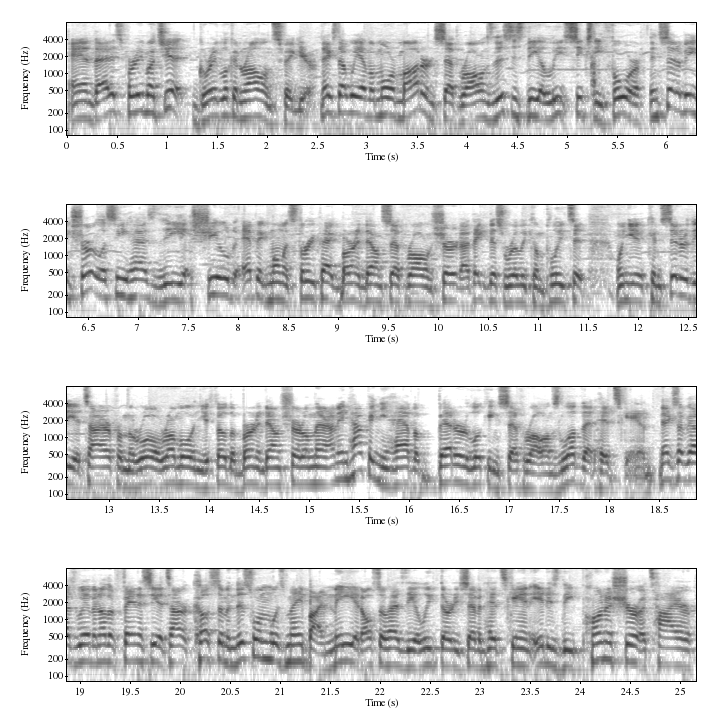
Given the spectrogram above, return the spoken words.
and that is pretty much it. Great looking Rollins figure. Next up, we have a more modern Seth Rollins. This is the Elite 64. Instead of being shirtless, he has the Shield Epic Moments 3-pack Burn It Down Seth Rollins shirt. I think this really completes it. When you consider the attire from the Royal Rumble and you throw the Burn It Down shirt on there, I mean, how can you have a better looking Seth Rollins? Love that head scan. Next up, guys, we have another Fantasy Attire custom, and this one was made by me. It also has the Elite 37 head scan. It is the Punisher attire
